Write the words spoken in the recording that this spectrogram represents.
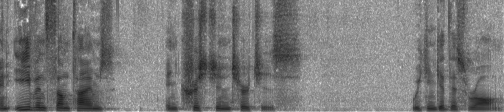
and even sometimes in Christian churches, we can get this wrong.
